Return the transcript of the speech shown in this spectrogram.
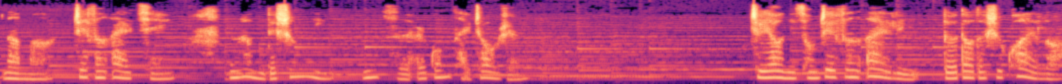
那么这份爱情能让你的生命因此而光彩照人。只要你从这份爱里得到的是快乐，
